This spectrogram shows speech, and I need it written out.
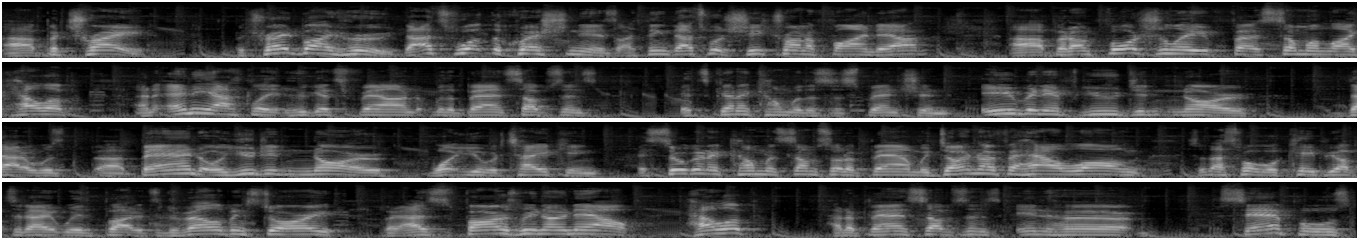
Uh, betrayed. Betrayed by who? That's what the question is. I think that's what she's trying to find out. Uh, but unfortunately, for someone like Halep and any athlete who gets found with a banned substance, it's going to come with a suspension, even if you didn't know that it was uh, banned or you didn't know what you were taking. It's still going to come with some sort of ban. We don't know for how long, so that's what we'll keep you up to date with. But it's a developing story. But as far as we know now, Halep had a banned substance in her samples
